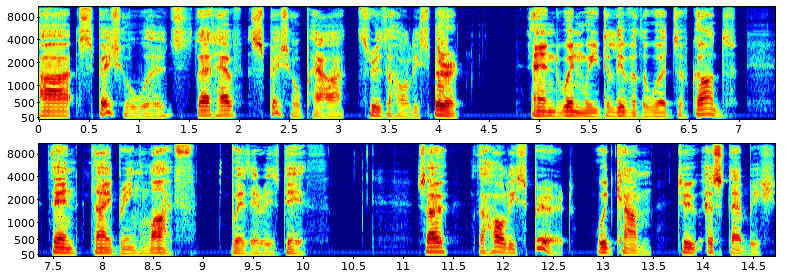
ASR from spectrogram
are special words that have special power through the Holy Spirit. And when we deliver the words of God, then they bring life where there is death. So the Holy Spirit would come to establish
